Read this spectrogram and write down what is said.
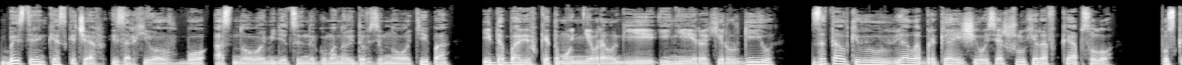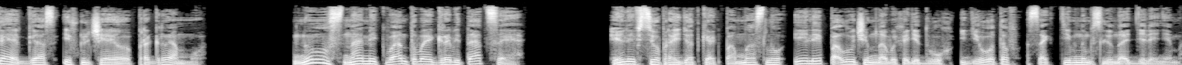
Быстренько скачав из архивов БО основы медицины гуманоидов земного типа и добавив к этому неврологию и нейрохирургию, заталкиваю вяло брыкающегося шухера в капсулу, пускаю газ и включаю программу. Ну, с нами квантовая гравитация. Или все пройдет как по маслу, или получим на выходе двух идиотов с активным слюноотделением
